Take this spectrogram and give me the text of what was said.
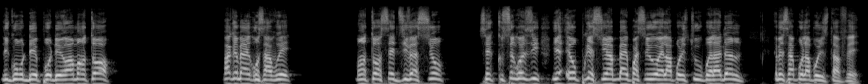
il gon dépôt de mentor. Pas que comme ça vrai. Mentor c'est diversion. C'est c'est quoi il y a oppression à parce que la police tout pour la donne. Et mais ça pour la police t'a fait.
